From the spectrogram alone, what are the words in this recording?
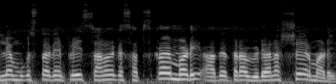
ಇಲ್ಲೇ ಮುಗಿಸ್ತಾ ಇದ್ದೀನಿ. ಪ್ಲೀಸ್ ಚಾನಲ್ಗೆ ಸಬ್ಸ್ಕ್ರೈಬ್ ಮಾಡಿ, ಅದೇ ಥರ ವಿಡಿಯೋನ ಶೇರ್ ಮಾಡಿ.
